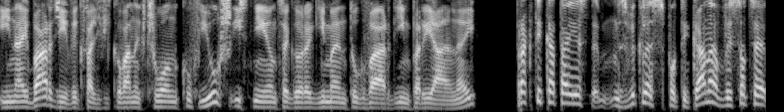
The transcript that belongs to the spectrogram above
i najbardziej wykwalifikowanych członków już istniejącego regimentu Gwardii Imperialnej. Praktyka ta jest zwykle spotykana w wysoce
